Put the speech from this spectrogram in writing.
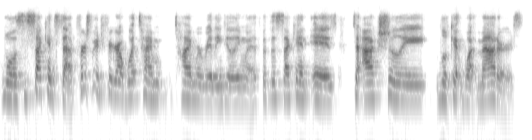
well it's the second step. First we have to figure out what time time we're really dealing with but the second is to actually look at what matters.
